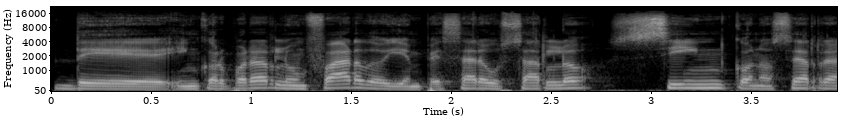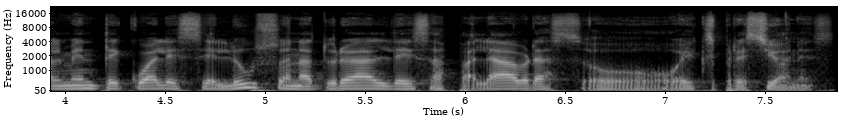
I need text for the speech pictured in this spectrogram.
de incorporarle un fardo y empezar a usarlo sin conocer realmente cuál es el uso natural de esas palabras o expresiones.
